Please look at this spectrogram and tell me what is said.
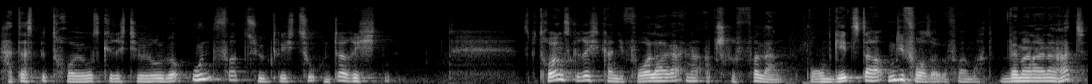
hat das Betreuungsgericht hierüber unverzüglich zu unterrichten. Das Betreuungsgericht kann die Vorlage einer Abschrift verlangen. Worum geht es da? Um die Vorsorgevollmacht. Wenn man eine hat,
